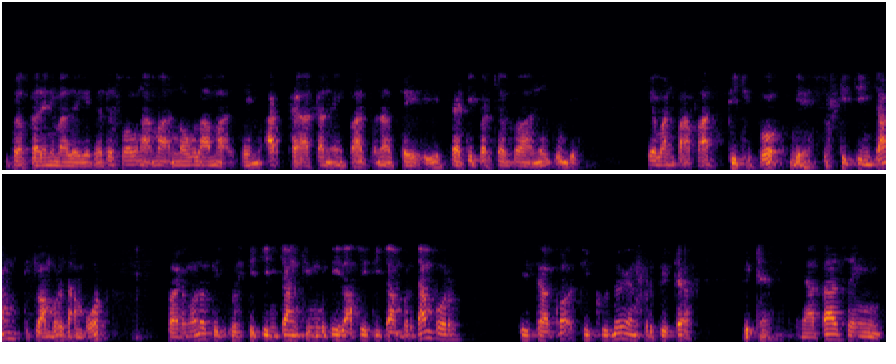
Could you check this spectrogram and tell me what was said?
Bapak ini malah gitu. Terus wau nak makna ulama sing arbatan ing papan natiri. Jadi percontohan itu nggih. Hewan papat dijupuk nggih terus dicincang, dicampur-campur Bareng ngono di, dicincang, dimutilasi, dicampur-campur. Tidak kok di gunung yang berbeda beda. Ternyata sing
